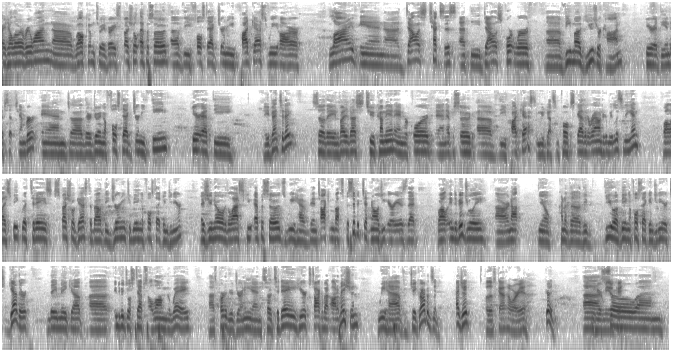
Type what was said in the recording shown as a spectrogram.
Right, hello everyone. Uh, welcome to a very special episode of the Full Stack Journey podcast. We are live in uh, Dallas, Texas, at the Dallas Fort Worth uh, VMUG UserCon here at the end of September, and uh, they're doing a Full Stack Journey theme here at the event today. So they invited us to come in and record an episode of the podcast, and we've got some folks gathered around who are going to be listening in while I speak with today's special guest about the journey to being a full stack engineer. As you know, over the last few episodes, we have been talking about specific technology areas that, while individually are not, you know, kind of the, the view of being a full stack engineer together, they make up uh, individual steps along the way uh, as part of your journey. And so today, here to talk about automation, we have Jake Robinson. Hi, Jake. Hello, Scott. How are you? Good. Uh, hear me so, um,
